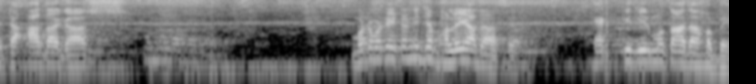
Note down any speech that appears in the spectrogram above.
এটা আদা গাছ। মোটামুটি এটা নিচে ভালোই আদা আছে। এক কেজির মতো আদা হবে।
